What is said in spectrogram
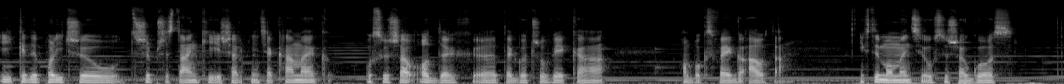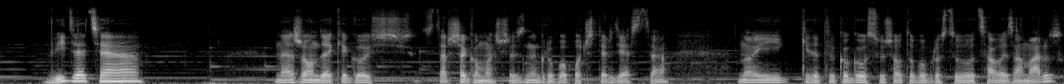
I kiedy policzył trzy przystanki i szarpnięcia klamek, usłyszał oddech e, tego człowieka obok swojego auta. I w tym momencie usłyszał głos: Widzę cię. Należał do jakiegoś starszego mężczyzny, grubo po 40. No i kiedy tylko go usłyszał, to po prostu cały zamarzł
